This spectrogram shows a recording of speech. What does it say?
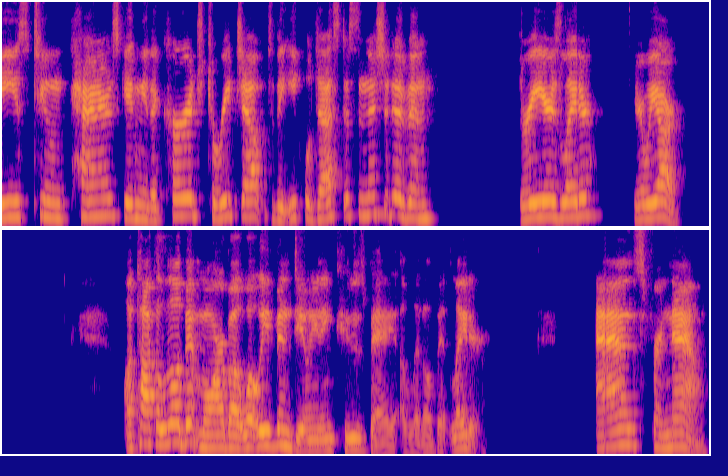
these two encounters gave me the courage to reach out to the Equal Justice Initiative, and three years later, here we are. I'll talk a little bit more about what we've been doing in Coos Bay a little bit later. As for now,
